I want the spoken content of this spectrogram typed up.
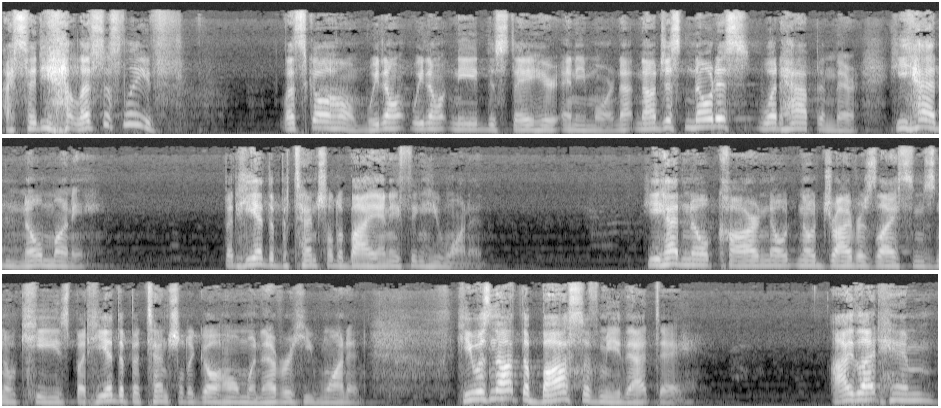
I said, yeah, let's just leave. Let's go home. We don't, we don't need to stay here anymore. Now, now, just notice what happened there. He had no money, but he had the potential to buy anything he wanted. He had no car, no, no driver's license, no keys, but he had the potential to go home whenever he wanted. He was not the boss of me that day. I let him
